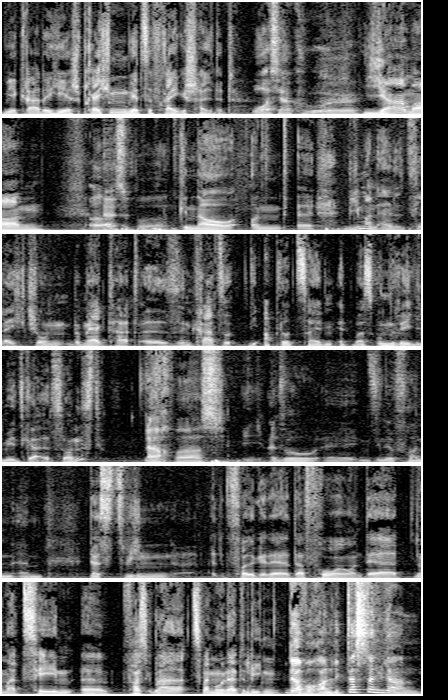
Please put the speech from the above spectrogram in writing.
wir gerade hier sprechen, wird sie freigeschaltet. Boah, ist ja cool. Ja, Mann. Ah, Äh, super. Genau. Und äh, wie man äh, vielleicht schon bemerkt hat, äh, sind gerade so die Upload-Zeiten etwas unregelmäßiger als sonst. Ach was. Also äh, im Sinne von, ähm, dass zwischen Folge der davor und der Nummer 10 äh, fast über zwei Monate liegen. Ja, woran liegt das denn, Jan?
